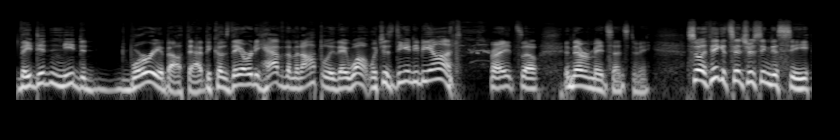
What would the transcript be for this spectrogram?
they didn't need to worry about that because they already have the monopoly they want, which is D and D Beyond, right? So it never made sense to me. So I think it's interesting to see.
